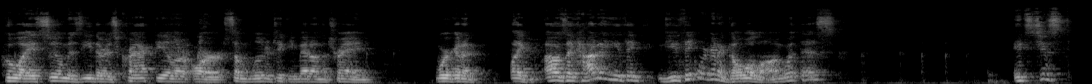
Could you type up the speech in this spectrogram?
who I assume is either his crack dealer or some lunatic he met on the train, were gonna like. I was like, how do you think? Do you think we're gonna go along with this? It's just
